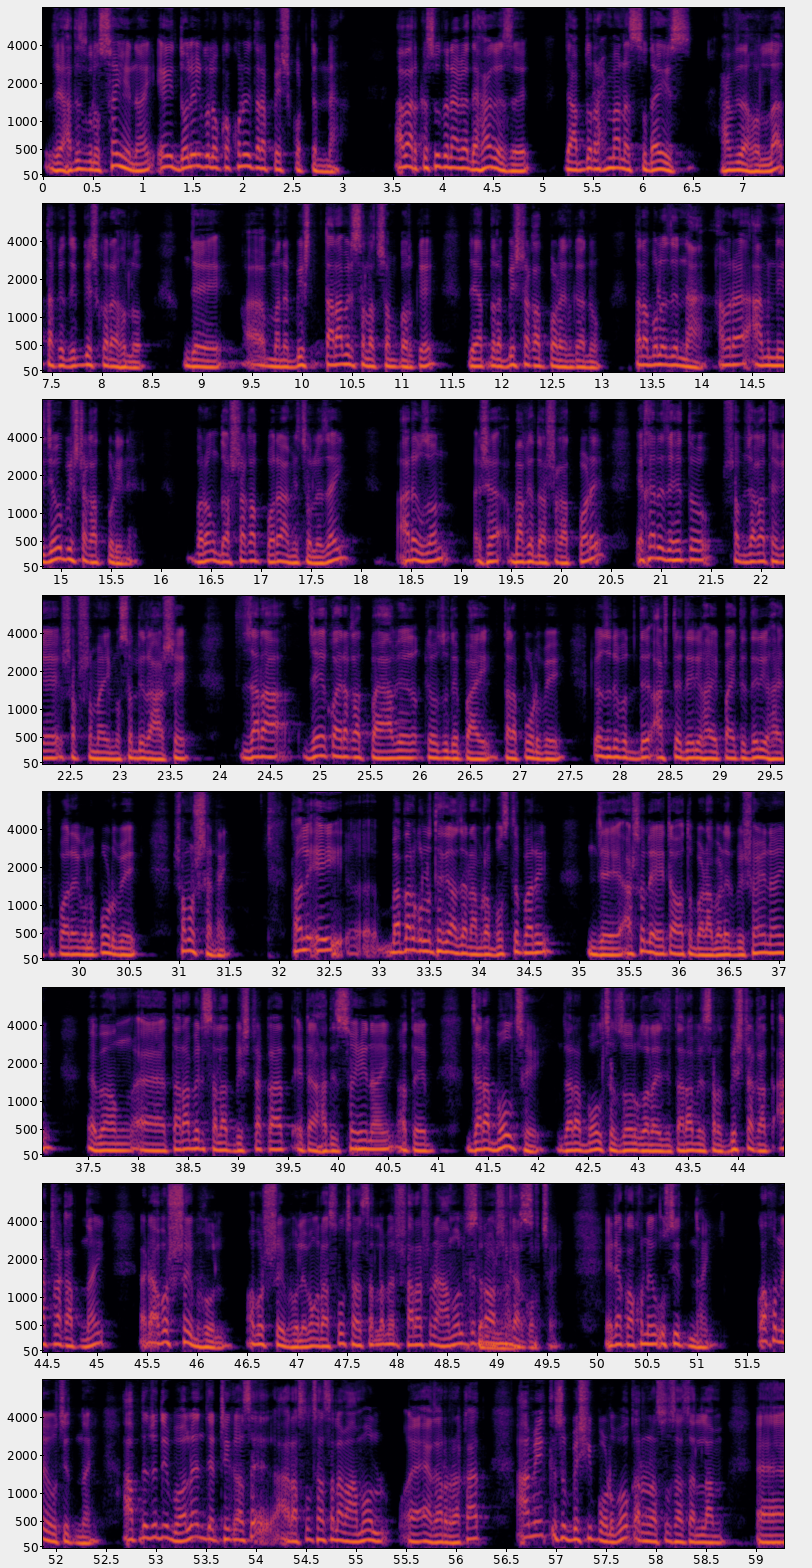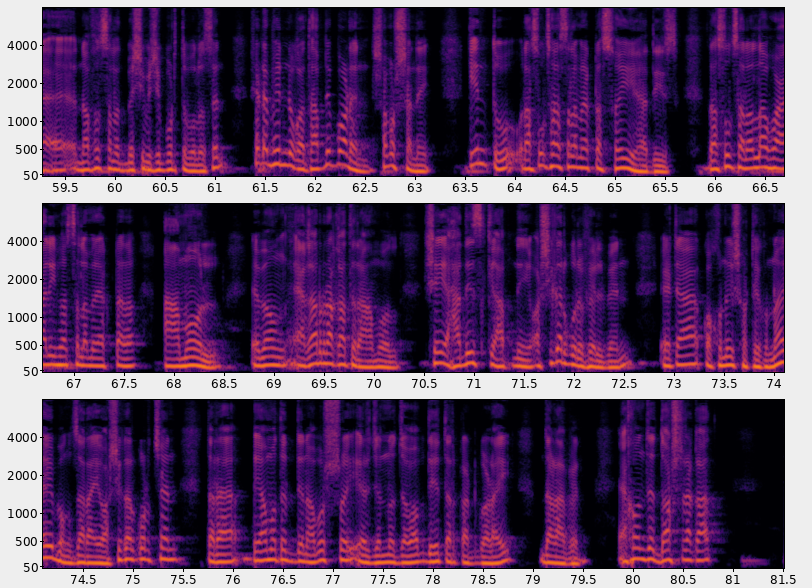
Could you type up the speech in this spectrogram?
যে হাদিসগুলো সহি নয়, এই দলিলগুলো কখনোই তারা পেশ করতেন না। আবার কিছুদিন আগে দেখা গেছে যে আব্দুর রহমান সুদাইস হাফিজাহুল্লাহ, তাকে জিজ্ঞেস করা হলো যে মানে বিশ, তারাবির সালাত সম্পর্কে যে আপনারা বিশ টাকাত পড়েন কেন? তারা বলে যে, না, আমরা, আমি নিজেও বিশ টাকাত পড়ি না। বরং দশ টাকাত পরে আমি চলে যাই। আরেকজন এসে বাকি দশ টাকাত পড়ে এখানে যেহেতু সব জায়গা থেকে সবসময় মুসল্লিরা আসে, যারা যে কয় রাকাত পায়, আগে কেউ যদি পায় তারা পড়বে, কেউ যদি আসতে দেরি হয়, পাইতে দেরি হয়, তো পরে এগুলো পড়বে, সমস্যা নাই। তাহলে এই ব্যাপারগুলো থেকে আজ আমরা বুঝতে পারি যে আসলে এটা অত বাড়াবাড়ির বিষয় নয় এবং তারাবির সালাদ বিশ টাকাত এটা হাদিস সহি নয় অতএব যারা বলছে যারা বলছে জোর গলায় যে তারাবির সালাদ বিশ টাকাত আট টাকাত নয় এটা অবশ্যই ভুল অবশ্যই ভুল এবং রাসুল সাল্লাহ সাল্লামের সরাসরি আমলকে তারা অস্বীকার করছে। এটা কখনোই উচিত নয়। কখনোই উচিত নয়। আপনি যদি বলেন যে, ঠিক আছে রাসুল সাল্লাম আমল এগারো রাকাত, আমি কিছু বেশি পড়ব। কারণ রাসুল সাল্লাম নফল সালাদ বেশি বেশি পড়তে বলেছেন। সেটা ভিন্ন কথা, আপনি পড়েন, সমস্যা নেই। কিন্তু রাসুল সাল্লামের একটা সহি হাদিস, রাসুল সাল্লাহ আলী আসাল্লামের একটা আমল এবং এগারো রাকাতের আমল, সেই হাদিসকে আপনি অস্বীকার করে ফেলবেন। এটা কখনোই সঠিক নয় এবং যারা এই অস্বীকার করছেন, তারা কেয়ামতের দিন অবশ্যই এর জন্য জবাবদিহিতার কাঠগড়াই দাঁড়াবেন। এখন যে দশ রাকাত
